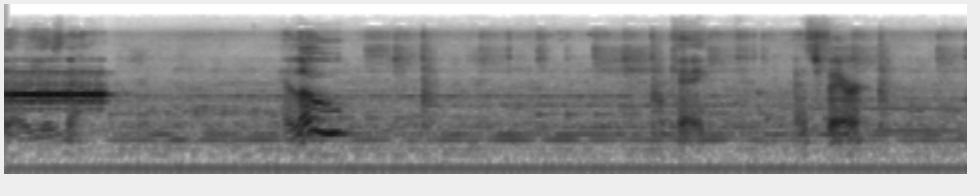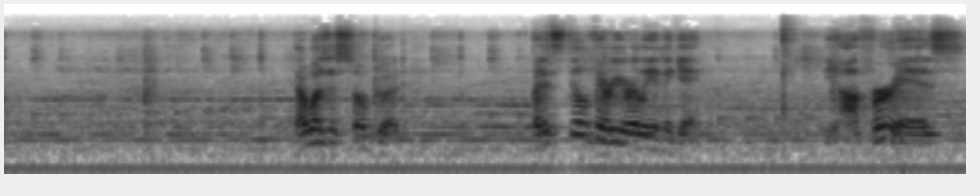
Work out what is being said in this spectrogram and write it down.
there he is now. Hello? Okay, that's fair. That wasn't so good, but it's still very early in the game. The offer is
